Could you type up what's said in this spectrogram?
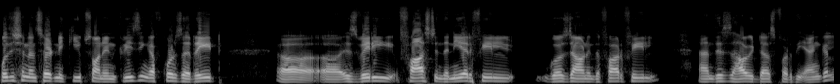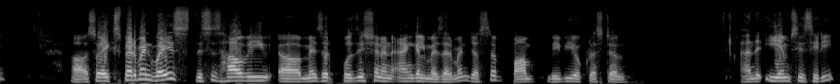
position uncertainty keeps on increasing. Of course, the rate is very fast in the near field, goes down in the far field, and this is how it does for the angle. Uh, so experiment wise, this is how we uh, measure position and angle measurement, just a pump BBO crystal and the EMCCD.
